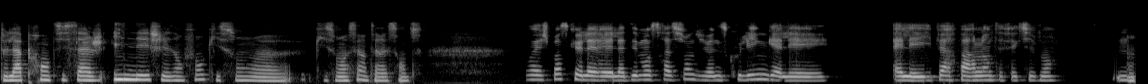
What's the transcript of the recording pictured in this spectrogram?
de l'apprentissage inné chez les enfants qui sont, euh, qui sont assez intéressantes. Ouais, je pense que la, la démonstration du unschooling, elle est, elle est hyper parlante, effectivement. Mm. Mm.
